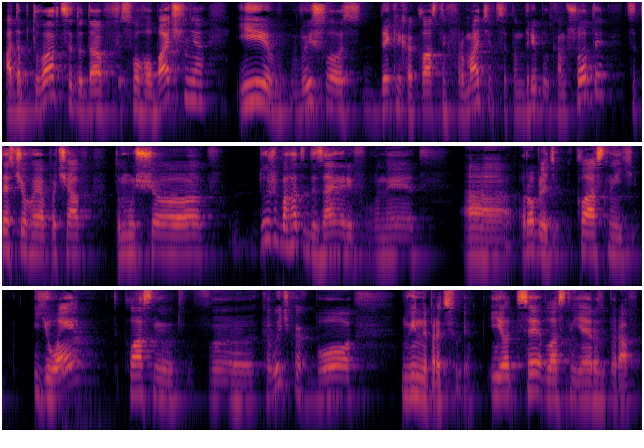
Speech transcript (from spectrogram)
адаптував це, додав свого бачення, і вийшло ось декілька класних форматів. Це там дрібл камшоти. Це те, з чого я почав, тому що дуже багато дизайнерів вони а, роблять класний UI, класний от в кавичках, бо він не працює. І от це, власне, я і розбирав.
